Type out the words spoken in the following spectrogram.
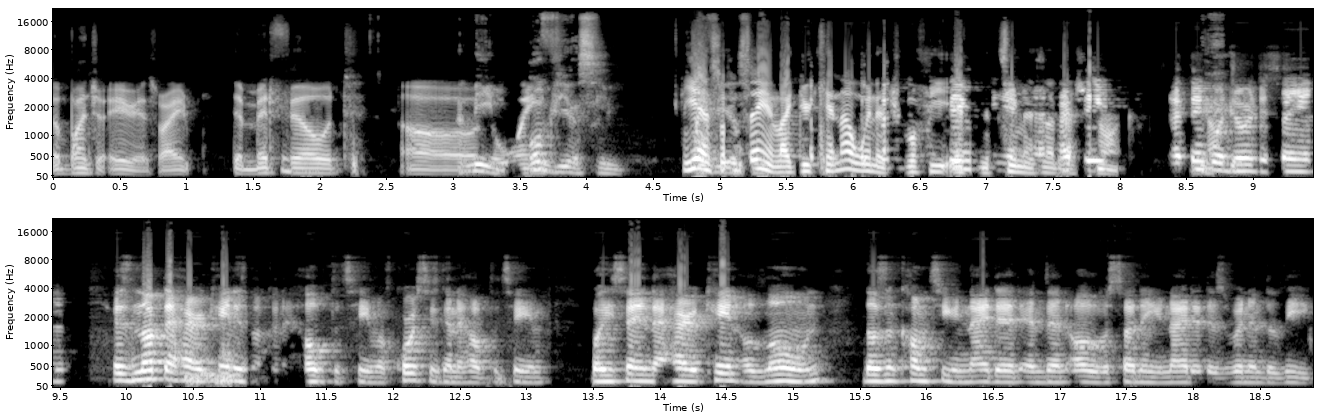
a bunch of areas, right? The midfield, uh, I mean, the wing. obviously. Yeah, so I'm saying like you cannot win a trophy if the team is not I that think- strong. I think what George is saying is not that Harry Kane is not going to help the team. Of course, he's going to help the team, but he's saying that Harry Kane alone doesn't come to United, and then all of a sudden United is winning the league.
